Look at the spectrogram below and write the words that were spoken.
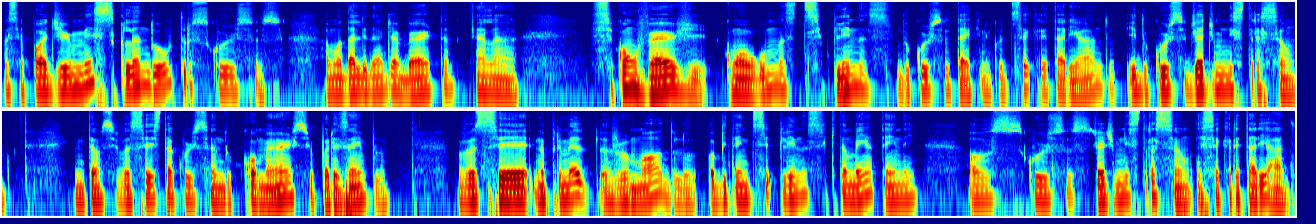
você pode ir mesclando outros cursos. A modalidade aberta, ela se converge com algumas disciplinas do curso técnico de secretariado e do curso de administração. Então, se você está cursando comércio, por exemplo, você no primeiro módulo obtém disciplinas que também atendem aos cursos de administração e secretariado.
